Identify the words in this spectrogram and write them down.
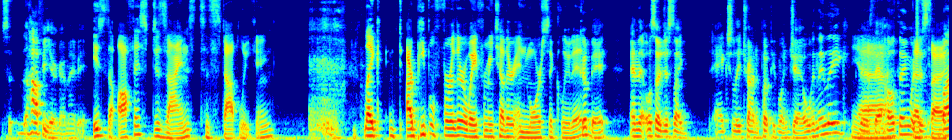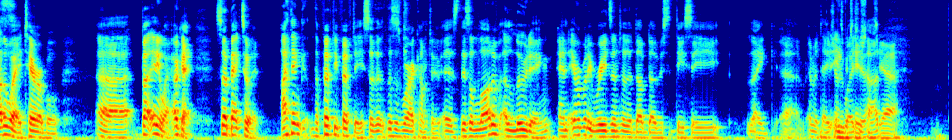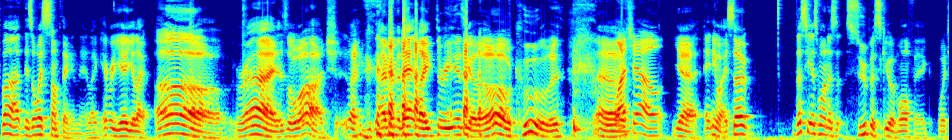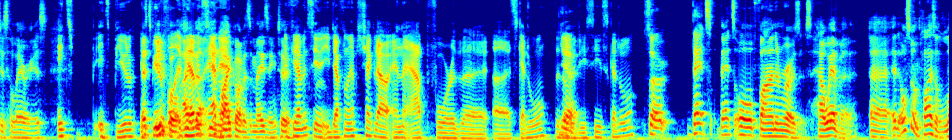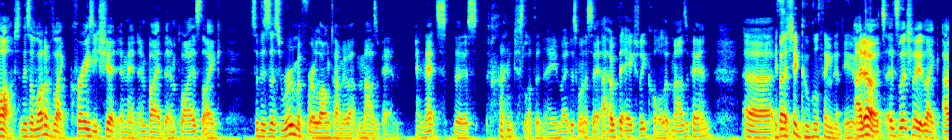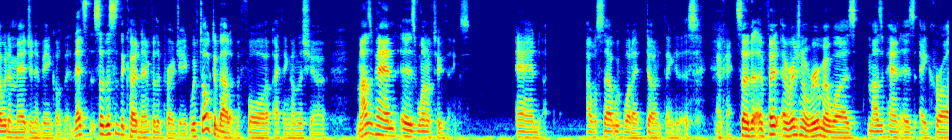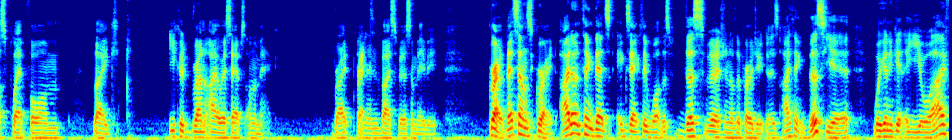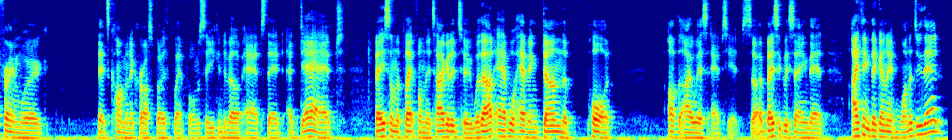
So, half a year ago, maybe. Is the office designed to stop leaking? Like, are people further away from each other and more secluded? Could be. And they're also just like actually trying to put people in jail when they leak. There's Yeah, that whole thing, which is, by the way, terrible. Uh, but anyway, okay. So back to it. I think the 50 50, so th- this is where I come to, is there's a lot of alluding, and everybody reads into the WWDC like uh, invitations, way too hard. yeah. But there's always something in there. Like every year, you're like, oh, right, it's a watch. Like I remember that like three years ago. Like, oh, cool. Uh, Watch out. yeah. Anyway, so this year's one is super skeuomorphic, which is hilarious. It's it's beautiful. It's, beautiful. If you I- haven't the seen app it, icon is amazing too. if you haven't seen it, you definitely have to check it out. And the app for the uh, schedule, the Yeah. WGC schedule. So that's that's all fine and roses. However, uh, it also implies a lot. There's a lot of like crazy shit in that invite that implies like. So there's this rumor for a long time about marzipan, and that's this. I just love the name. I just want to say I hope they actually call it marzipan. Uh, It's such a Google thing to do. I know it's it's literally like I would imagine it being called that. That's so. This is the code name for the project. We've talked about it before, I think, on the show. Marzipan is one of two things, and I will start with what I don't think it is. Okay. So the original rumor was Marzipan is a cross-platform, like you could run iOS apps on the Mac, right? Right. And then vice versa, maybe. Great, that sounds great. I don't think that's exactly what this this version of the project is. I think this year we're going to get a UI framework that's common across both platforms, so you can develop apps that adapt based on the platform they're targeted to, without Apple having done the port of the iOS apps yet. So I'm basically saying that I think they're going to want to do that,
